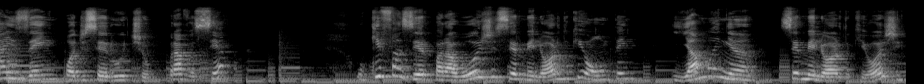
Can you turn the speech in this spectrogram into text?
Kaizen pode ser útil para você? O que fazer para hoje ser melhor do que ontem e amanhã ser melhor do que hoje?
